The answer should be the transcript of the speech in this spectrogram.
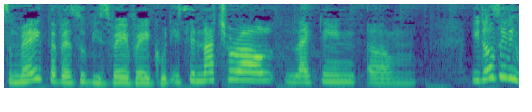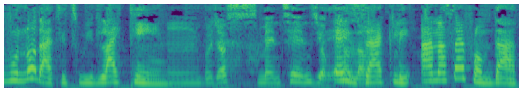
Turmeric pepper soup is very very good. It's a natural lighting. Um, it doesn't even know that it will lighten. Mm, but just maintains your color. Exactly. And aside from that,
